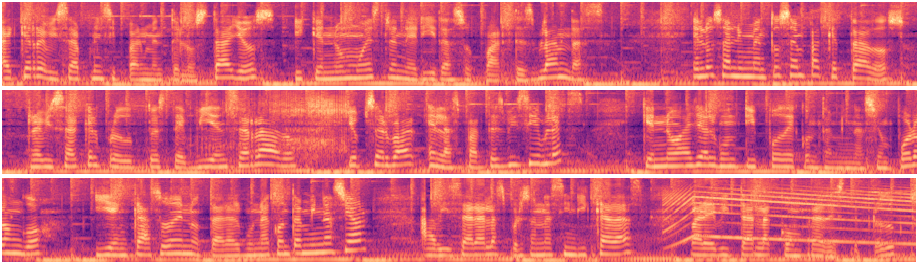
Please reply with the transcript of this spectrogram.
hay que revisar principalmente los tallos y que no muestren heridas o partes blandas. En los alimentos empaquetados, revisar que el producto esté bien cerrado y observar en las partes visibles que no haya algún tipo de contaminación por hongo y en caso de notar alguna contaminación, avisar a las personas indicadas para evitar la compra de este producto.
